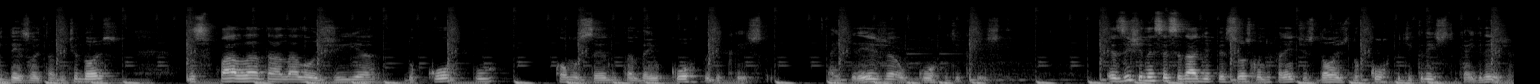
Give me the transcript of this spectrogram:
e 18 a 22, nos fala da analogia do corpo como sendo também o corpo de Cristo. A igreja, o corpo de Cristo. Existe necessidade de pessoas com diferentes dons no corpo de Cristo, que é a igreja?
